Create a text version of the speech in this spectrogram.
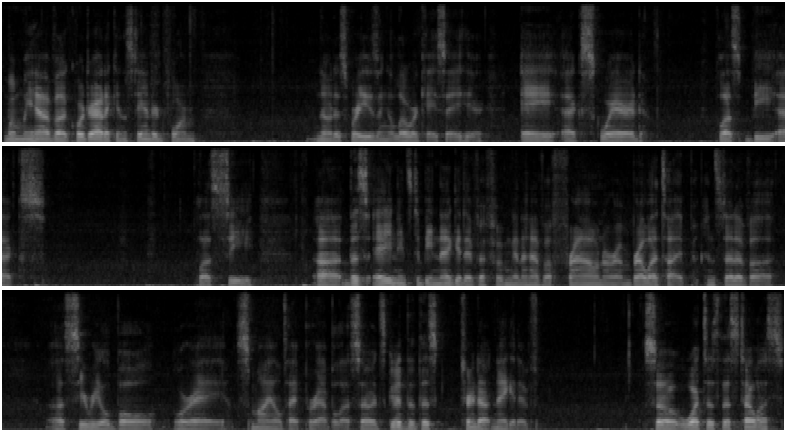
when we have a quadratic in standard form, notice we're using a lowercase a here, ax squared plus bx plus c. Uh, this a needs to be negative if I'm going to have a frown or umbrella type instead of a, a cereal bowl or a smile type parabola. So it's good that this turned out negative. So what does this tell us?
